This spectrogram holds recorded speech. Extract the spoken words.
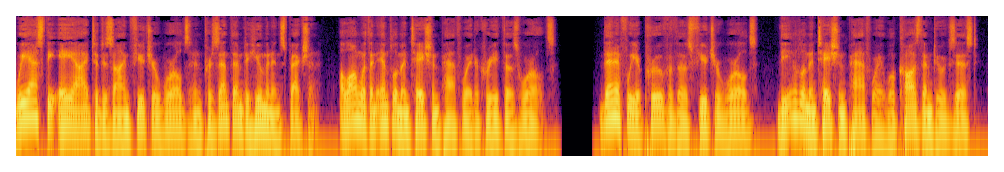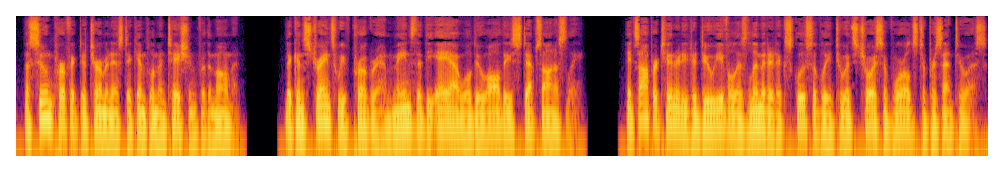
We ask the AI to design future worlds and present them to human inspection, along with an implementation pathway to create those worlds. Then, if we approve of those future worlds, the implementation pathway will cause them to exist, assume perfect deterministic implementation for the moment. The constraints we've programmed means that the AI will do all these steps honestly. Its opportunity to do evil is limited exclusively to its choice of worlds to present to us.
